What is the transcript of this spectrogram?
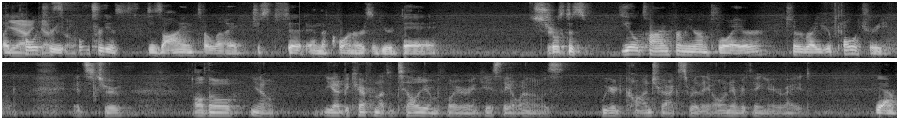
Like yeah, poetry, so. poetry is designed to like just fit in the corners of your day. Sure. supposed to steal time from your employer to write your poetry. It's true. Although you know, you got to be careful not to tell your employer in case they got one of those weird contracts where they own everything you write. Yeah.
